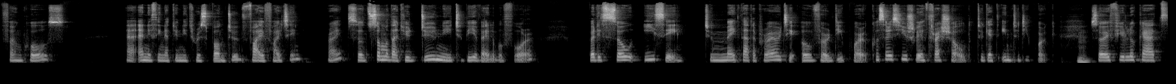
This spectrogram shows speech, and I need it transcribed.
phone calls, uh, anything that you need to respond to, firefighting, right? So some of that you do need to be available for, but it's so easy to make that a priority over deep work because there's usually a threshold to get into deep work. Mm. So if you look at,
